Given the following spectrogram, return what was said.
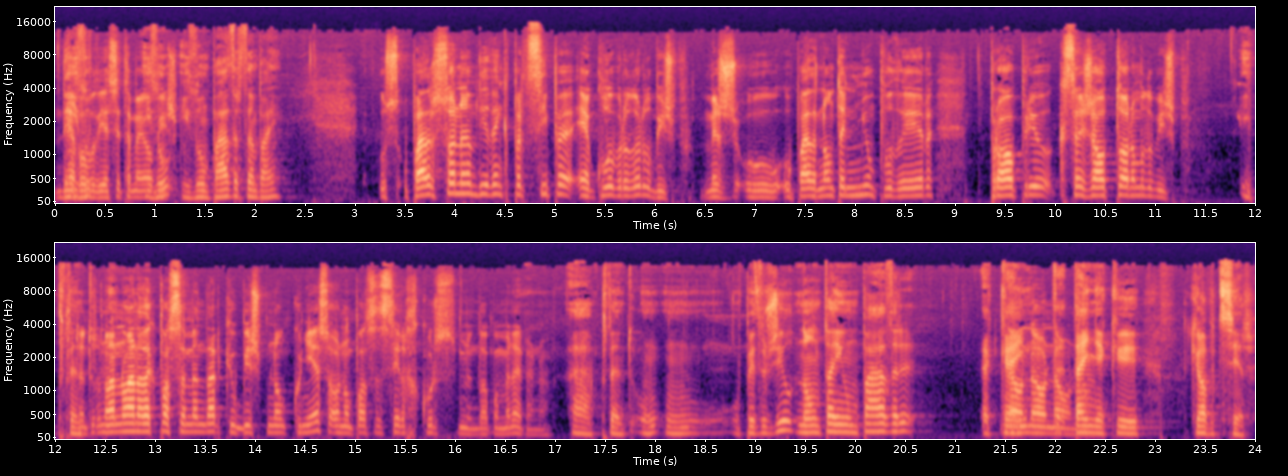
deve do, obediência também ao do, bispo. E de um padre também? O, o, padre, só na medida em que participa, é colaborador do bispo. Mas o, o padre não tem nenhum poder próprio que seja autónomo do bispo. E, portanto, portanto não, há, não, há, nada que possa mandar que o bispo não conheça ou não possa ser recurso de alguma maneira, não é? Ah, portanto, um, um, o Pedro Gil não tem um padre a quem não, não, tenha Que, que obedecer.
